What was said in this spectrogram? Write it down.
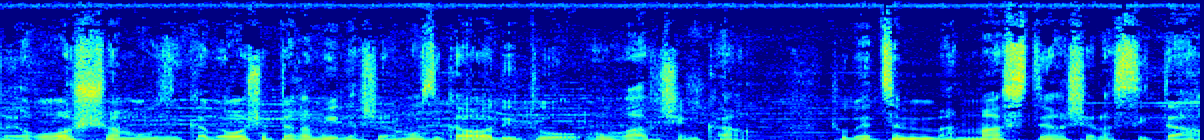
בראש המוזיקה, בראש הפירמידה של המוזיקה ההודית הוא, הוא ראווי שנקר, שהוא בעצם המאסטר של הסיטאר.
